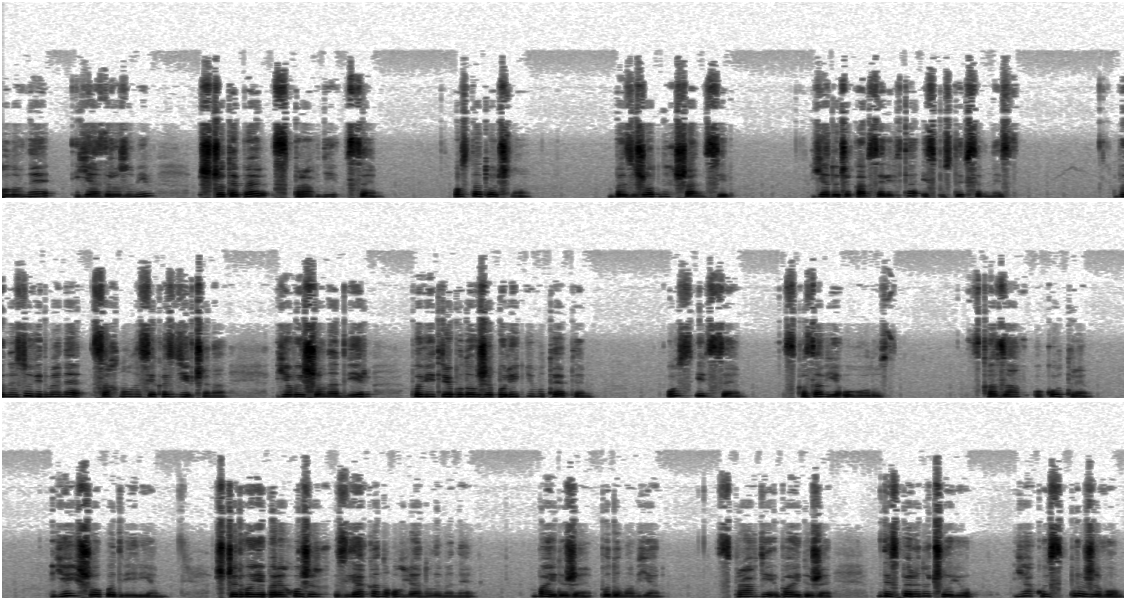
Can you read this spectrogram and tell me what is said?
Головне, я зрозумів, що тепер справді все. Остаточно, без жодних шансів. Я дочекався ліфта і спустився вниз. Внизу від мене сахнулася якась дівчина. Я вийшов на двір, повітря було вже по-літньому теплим. Ось і все, сказав я уголос. Сказав укотре. Я йшов подвір'ям. Ще двоє перехожих злякано оглянули мене. Байдуже, подумав я. Справді, байдуже, десь переночую, якось проживу.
